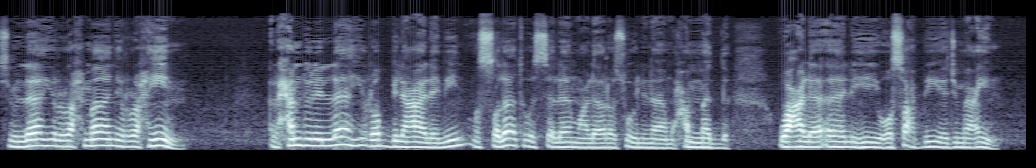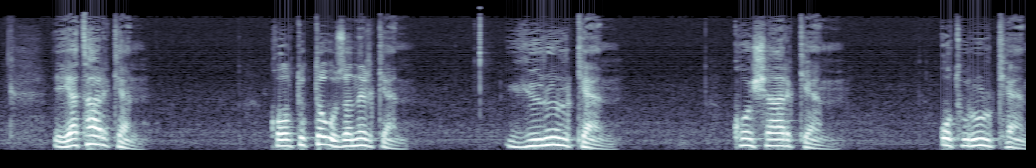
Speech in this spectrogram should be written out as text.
Bismillahirrahmanirrahim. Elhamdülillahi Rabbil alemin. Ve salatu ve selamu ala Resulina Muhammed ve ala alihi ve sahbihi ecma'in. Yatarken, koltukta uzanırken, yürürken, koşarken, otururken,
